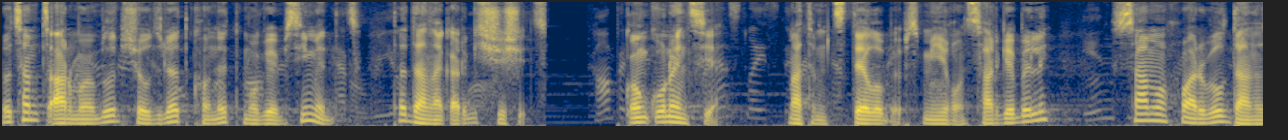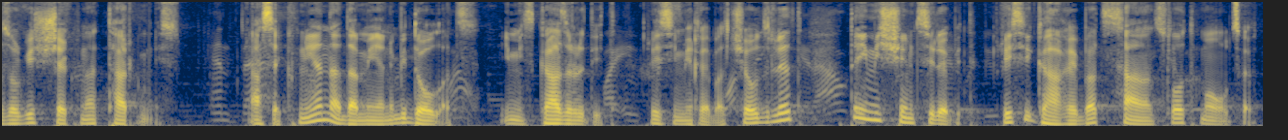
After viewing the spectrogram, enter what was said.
როცა მწარმოებლებს შეუძლიათ კონდეთ მოგების იმედიც, და დანაკარგის შიშიც. კონკურენცია მათ მცდელობებს მიიღონ სარგებელი სამომხმარებელ დანაზოგის შექმნად თარგმნის. ასე ქმნიან ადამიანები დოვლადს, იმის გაზრდით, რისი მიღებაც შეუძლიათ და იმის შემცირებით, რისი გაღებაც სანაცვლოდ მოუწევთ.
